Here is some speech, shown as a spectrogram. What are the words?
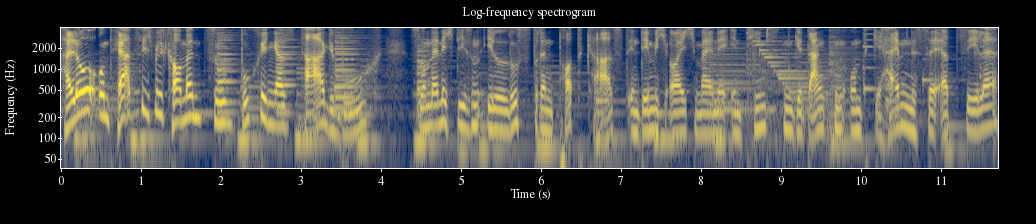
Hallo und herzlich willkommen zu Buchingers Tagebuch. So nenne ich diesen illustren Podcast, in dem ich euch meine intimsten Gedanken und Geheimnisse erzähle.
